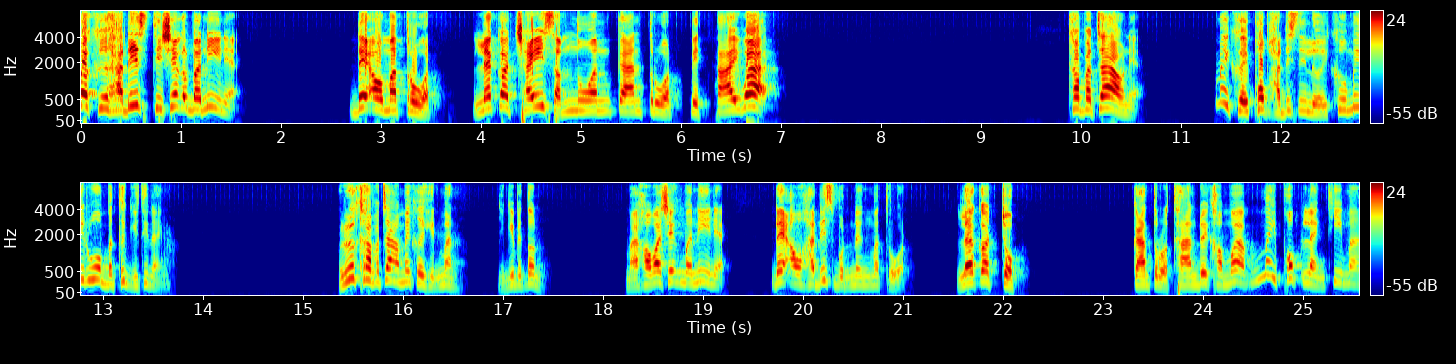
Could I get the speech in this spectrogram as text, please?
ก็คือฮะดิษที่เชคอัลบานีเนี่ยได้เอามาตรวจ และก็ใช้สำนวนการตรวจปิดท้ายว่า ข้าพเจ้าเนี่ย ไม่เคยพบหะดิษนี้เลย คือไม่รู้บันทึกอยู่ที่ไหน หรือข้าพเจ้าไม่เคยเห็นมัน อย่างนี้เป็นต้น หมายความว่าเชคมานี่เนี่ยได้เอาหะดิษบทหนึ่งมาตรวจ แล้วก็จบการตรวจทานด้วยคำว่าไม่พบแหล่งที่มา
